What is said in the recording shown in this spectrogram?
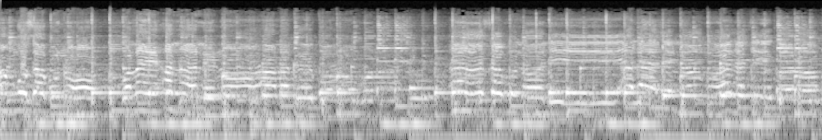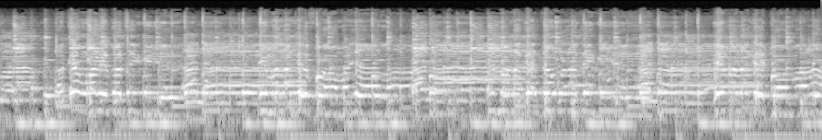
an ko sabu nɔ walayi ala le ala tɛ kɔrɔbɔra sabunɔle ala le nɔ ala. tɛ kɔrɔbɔra a kɛ waribatigi ye ala. I mana kɛ faamaya la ala. i mana kɛ dawulatigi ye i mana kɛ jɔnbara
